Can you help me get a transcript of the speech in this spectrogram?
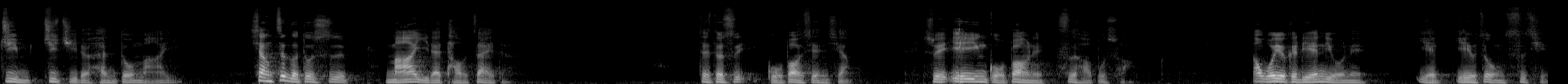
聚聚集了很多蚂蚁，像这个都是蚂蚁来讨债的。这都是果报现象，所以业因果报呢丝毫不爽。那我有个莲友呢，也也有这种事情，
